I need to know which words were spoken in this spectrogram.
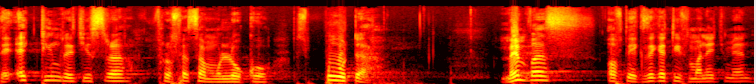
the Acting Registrar, Professor Moloko Sputa, members of the executive management,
